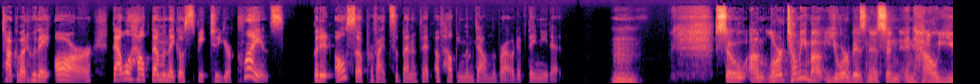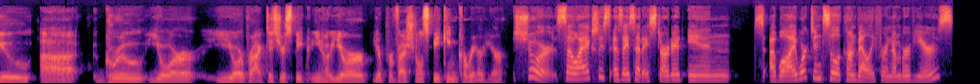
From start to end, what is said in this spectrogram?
talk about who they are. That will help them when they go speak to your clients but it also provides the benefit of helping them down the road if they need it. Mm. So, um, Laura, tell me about your business and, and how you uh, grew your your practice, your speak, you know, your your professional speaking career here. Sure. So, I actually, as I said, I started in well, I worked in Silicon Valley for a number of years,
